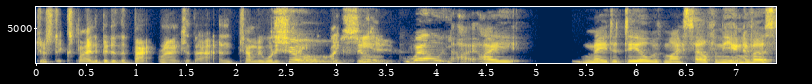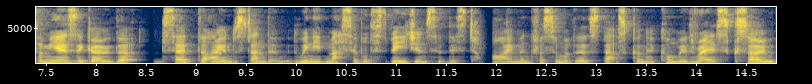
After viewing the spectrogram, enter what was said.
just explain a bit of the background to that and tell me what it's sure, been like sure. for you. Well, I, I made a deal with myself and the universe some years ago that said that I understand that we need massive disobedience at this time, and for some of us, that's going to come with risk. So,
